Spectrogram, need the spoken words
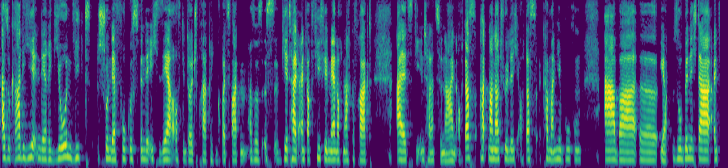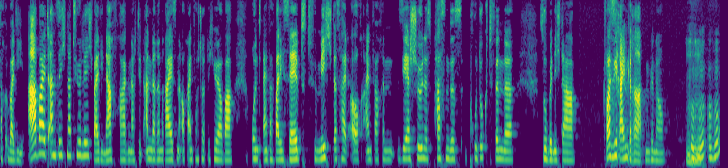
also gerade hier in der Region liegt schon der Fokus, finde ich, sehr auf den deutschsprachigen Kreuzfahrten. Also es ist, wird halt einfach viel, viel mehr noch nachgefragt als die internationalen. Auch das hat man natürlich, auch das kann man hier buchen. Aber äh, ja, so bin ich da einfach über die Arbeit an sich natürlich, weil die Nachfragen nach den anderen Reisen auch einfach deutlich höher war. Und einfach, weil ich selbst für mich das halt auch einfach ein sehr schönes, passendes Produkt finde. So bin ich da quasi reingeraten, genau. Mhm. Mhm, mh.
